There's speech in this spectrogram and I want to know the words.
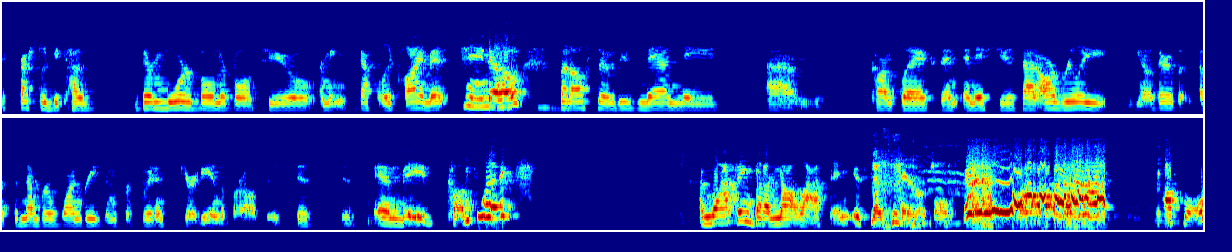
especially because they're more vulnerable to, I mean, definitely climate, you know, but also these man-made um, conflicts and, and issues that are really you know, they're the, that's the number one reason for food insecurity in the world is is is man-made conflict. I'm laughing, but I'm not laughing. It's like terrible. Awful.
